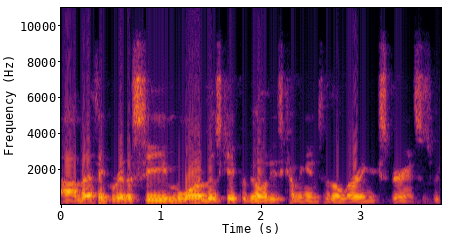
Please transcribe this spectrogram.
and I think we're going to see more of those capabilities coming into the learning experience as we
